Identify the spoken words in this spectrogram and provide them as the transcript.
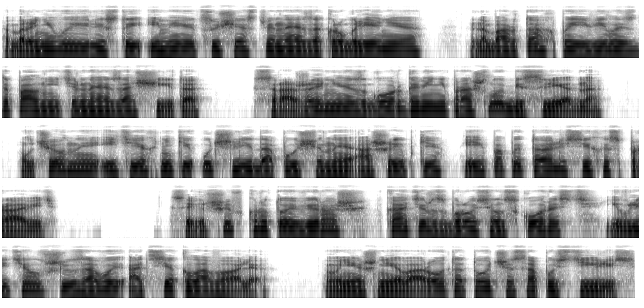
броневые листы имеют существенное закругление, на бортах появилась дополнительная защита. Сражение с горгами не прошло бесследно. Ученые и техники учли допущенные ошибки и попытались их исправить. Совершив крутой вираж, катер сбросил скорость и влетел в шлюзовой отсек Лаваля. Внешние ворота тотчас опустились.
